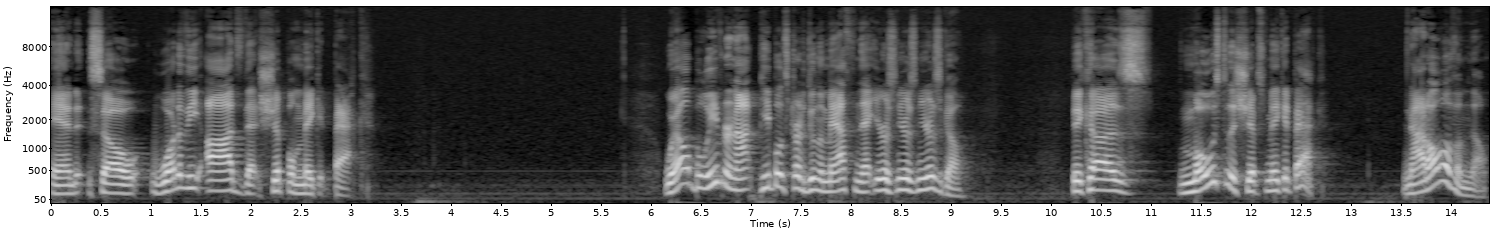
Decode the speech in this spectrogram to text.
And so, what are the odds that ship will make it back? Well, believe it or not, people started doing the math in that years and years and years ago because most of the ships make it back. Not all of them, though.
